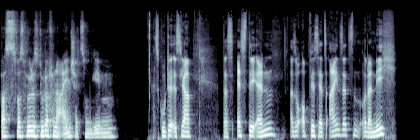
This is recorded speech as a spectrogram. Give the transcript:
Was, was würdest du da für eine Einschätzung geben? Das Gute ist ja, dass SDN, also ob wir es jetzt einsetzen oder nicht,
